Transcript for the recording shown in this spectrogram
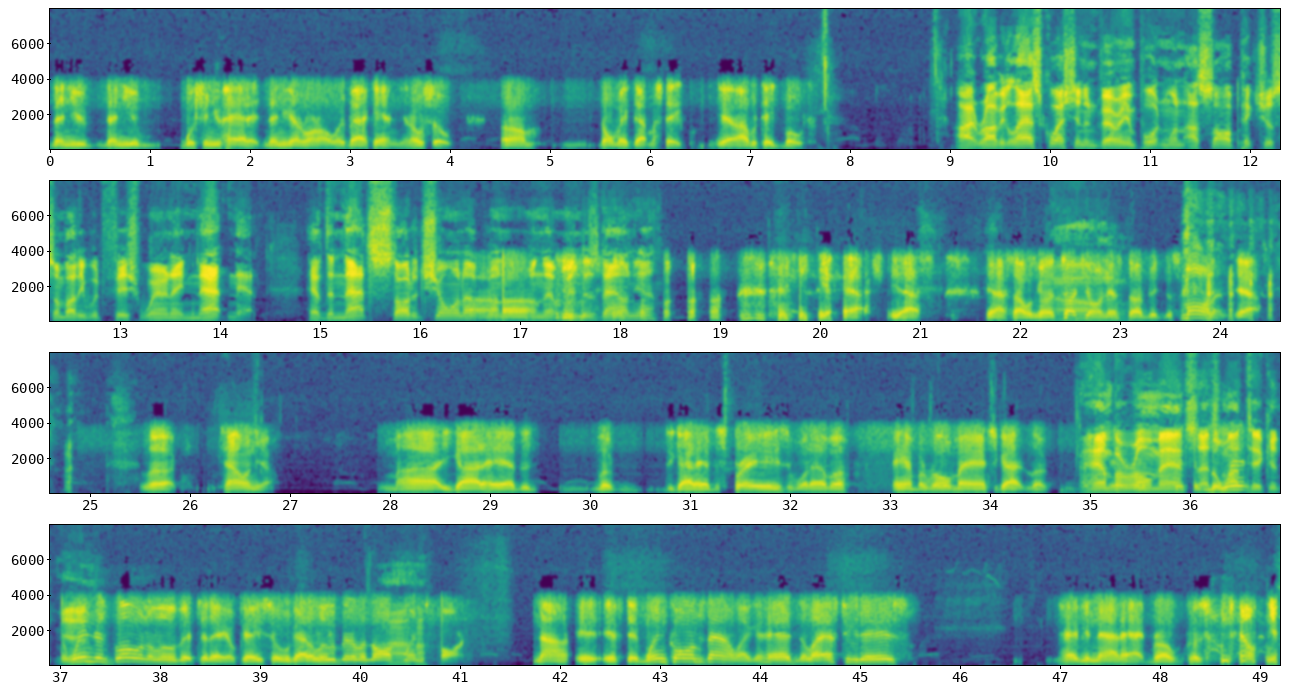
then you then you wishing you had it. Then you got to run all the way back in. You know, so um, don't make that mistake. Yeah, I would take both. All right, Robbie. Last question and very important one. I saw a picture of somebody with fish wearing a gnat net. Have the gnats started showing up when, uh, when that wind is down yet? yes, yes, yes. I was going to touch oh. on this oh. subject this morning. Yeah. Look, I'm telling you, my you gotta have the look. You gotta have the sprays or whatever. Amber Romance. You got look. Amber it, Romance. It, it, that's the wind, my ticket. Yeah. The wind is blowing a little bit today. Okay, so we got a little bit of a north uh-huh. wind storm. Now, if the wind calms down like it had in the last two days, have your gnat hat, bro, because I'm telling you,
